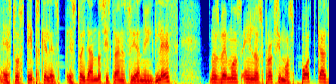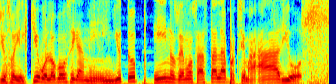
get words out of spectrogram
estos tips que les estoy dando si están estudiando inglés. Nos vemos en los próximos podcasts. Yo soy el Cubo Lobo. Síganme en YouTube y nos vemos hasta la próxima. Adiós.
